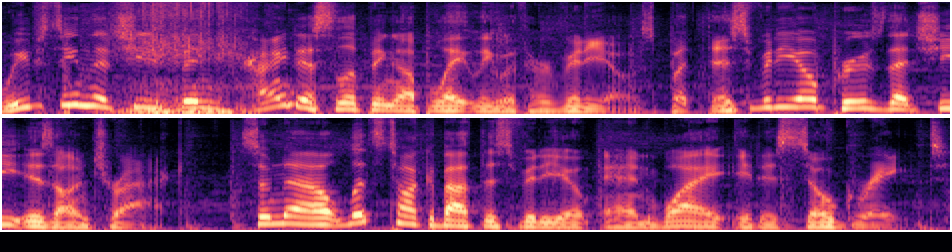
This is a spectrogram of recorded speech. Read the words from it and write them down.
We've seen that she's been kinda slipping up lately with her videos, but this video proves that she is on track. So now let's talk about this video and why it is so great.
